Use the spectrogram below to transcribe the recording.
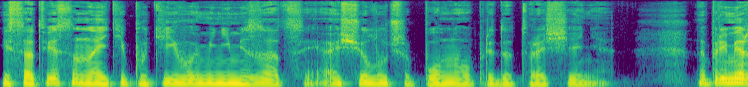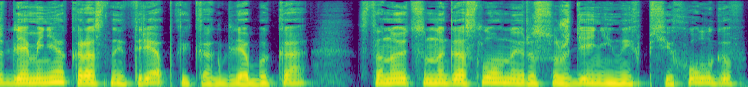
и, соответственно, найти пути его минимизации, а еще лучше полного предотвращения. Например, для меня красной тряпкой, как для быка, становятся многословные рассуждения иных психологов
